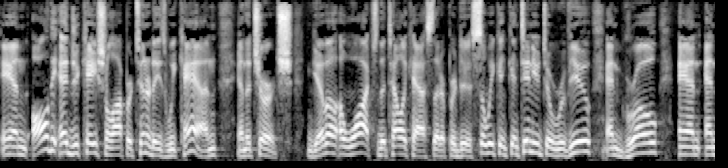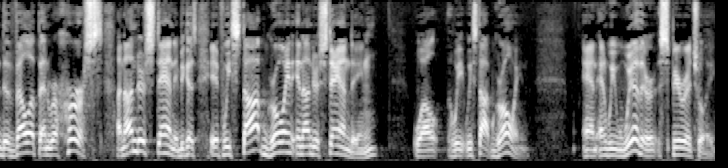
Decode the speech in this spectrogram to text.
in all the educational opportunities we can in the church. Give a, a watch to the telecasts that are produced so we can continue to review and grow and, and develop and rehearse an understanding. Because if we stop growing in understanding, well, we, we stop growing and, and we wither spiritually.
